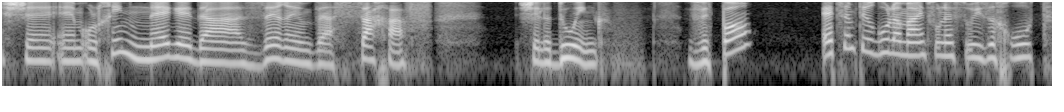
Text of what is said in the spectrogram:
שהם הולכים נגד הזרם והסחף של הדוינג. ופה עצם תרגול המיינדפולנס הוא היזכרות.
